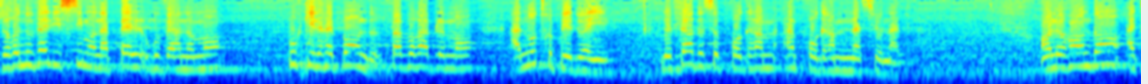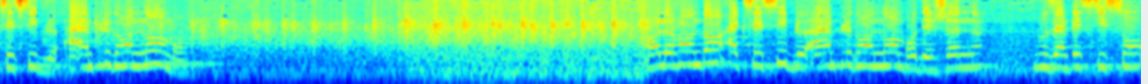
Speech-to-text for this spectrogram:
je renouvelle ici mon appel au gouvernement pour qu'il réponde favorablement à notre plaidoyer de faire de ce programme un programme national, en le rendant accessible à un plus grand nombre En le rendant accessible à un plus grand nombre de jeunes, nous investissons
